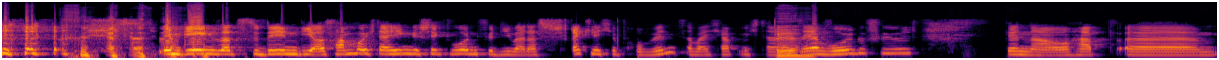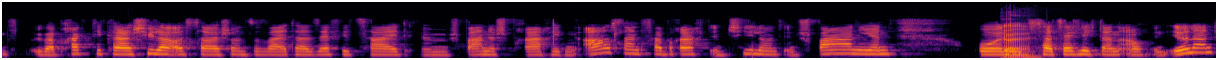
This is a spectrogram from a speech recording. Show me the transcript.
Im Gegensatz zu denen, die aus Hamburg dahin geschickt wurden, für die war das schreckliche Provinz, aber ich habe mich da ja. sehr wohl gefühlt. Genau, habe ähm, über Praktika, Schüleraustausche und so weiter sehr viel Zeit im spanischsprachigen Ausland verbracht, in Chile und in Spanien und Geil. tatsächlich dann auch in Irland,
